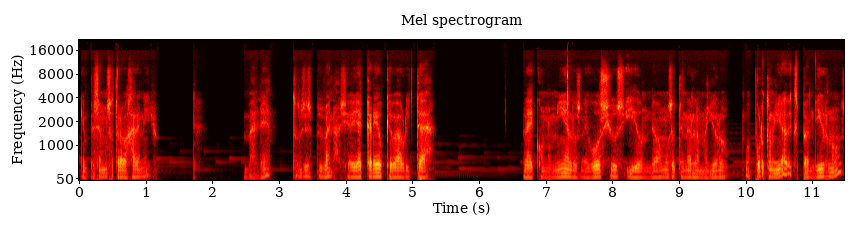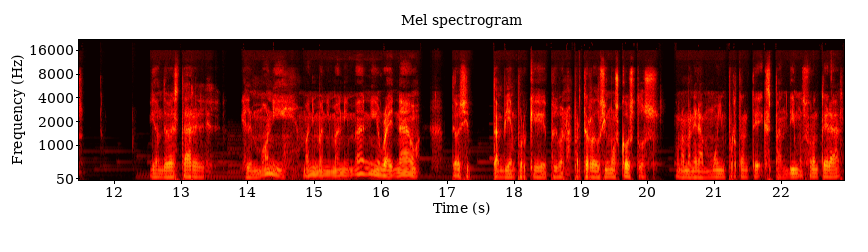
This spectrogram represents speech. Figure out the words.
empecemos a trabajar en ello. ¿Vale? Entonces, pues bueno, ya creo que va ahorita la economía, los negocios y donde vamos a tener la mayor oportunidad de expandirnos y donde va a estar el, el money, money, money, money, money right now. Te también porque, pues bueno, aparte reducimos costos de una manera muy importante, expandimos fronteras,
